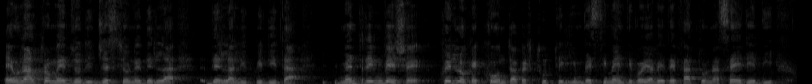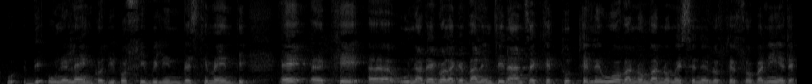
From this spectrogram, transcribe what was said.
è un altro mezzo di gestione della, della liquidità. Mentre invece quello che conta per tutti gli investimenti, voi avete fatto una serie di, un elenco di possibili investimenti, è eh, che eh, una regola che vale in finanza è che tutte le uova non vanno messe nello stesso paniere,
